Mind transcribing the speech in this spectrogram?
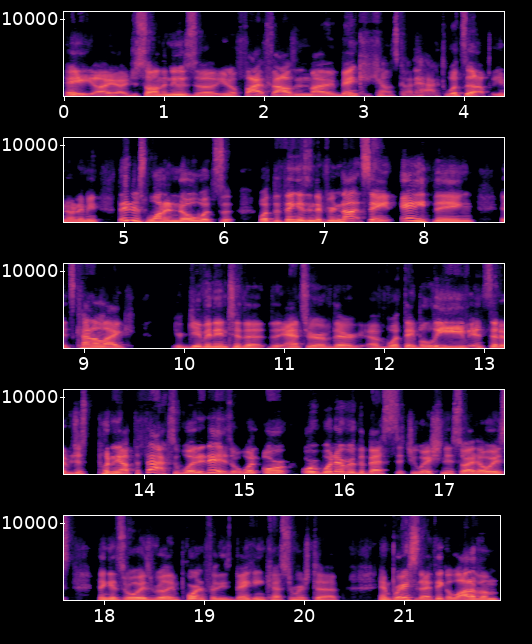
"Hey, I, I just saw on the news, uh, you know, five thousand my bank accounts got hacked. What's up?" You know what I mean? They just want to know what's what the thing is, and if you're not saying anything, it's kind of like you're giving into the the answer of their of what they believe instead of just putting out the facts of what it is or what or or whatever the best situation is. So I always think it's always really important for these banking customers to embrace it. I think a lot of them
